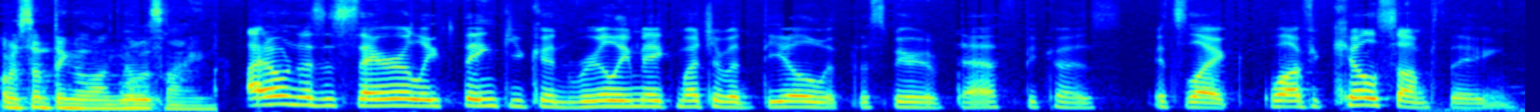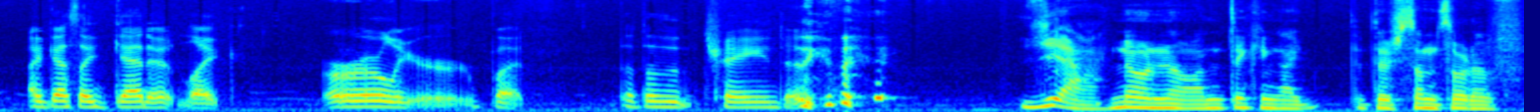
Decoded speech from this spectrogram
or something along those lines. i don't necessarily think you can really make much of a deal with the spirit of death because it's like well if you kill something i guess i get it like earlier but that doesn't change anything Yeah, no, no, no. I'm thinking like that there's some sort of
